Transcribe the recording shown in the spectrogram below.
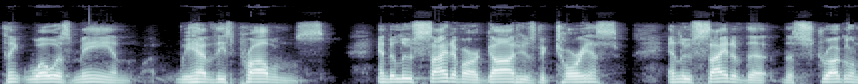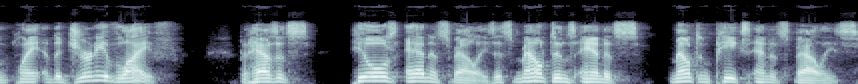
think, woe is me, and we have these problems, and to lose sight of our God who's victorious, and lose sight of the, the struggle and pain, and the journey of life that has its hills and its valleys, its mountains and its mountain peaks and its valleys.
